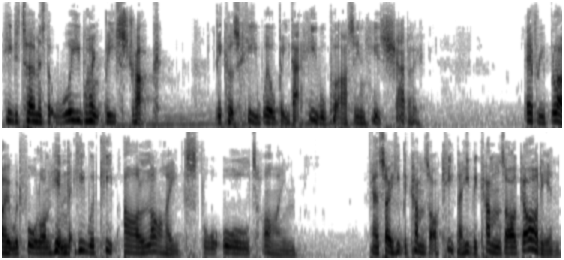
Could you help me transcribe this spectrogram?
He determines that we won't be struck because he will be, that he will put us in his shadow every blow would fall on him, that he would keep our lives for all time. And so he becomes our keeper, he becomes our guardian.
